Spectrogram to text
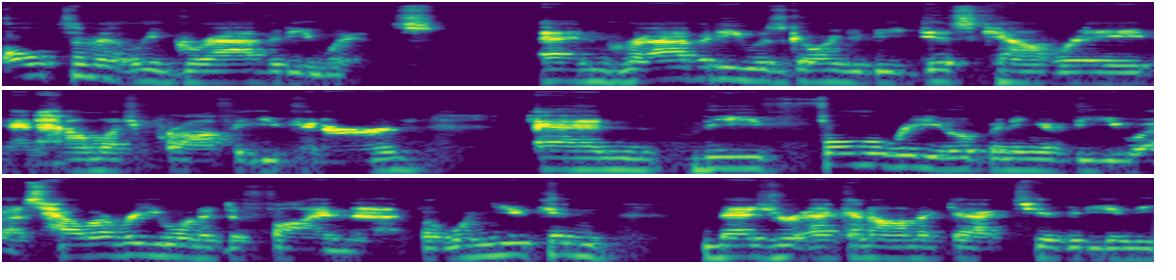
ultimately gravity wins. And gravity was going to be discount rate and how much profit you can earn and the full reopening of the US however you want to define that. But when you can measure economic activity in the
